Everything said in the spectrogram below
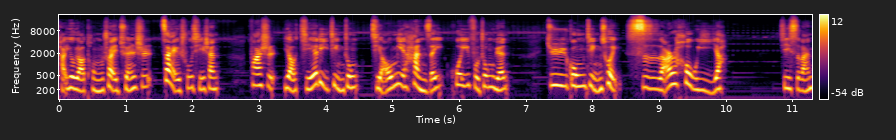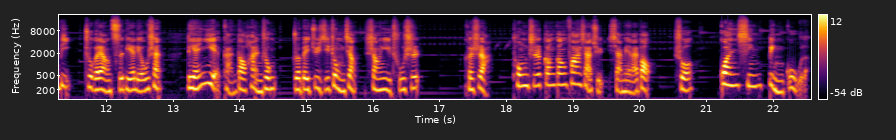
他又要统帅全师再出祁山，发誓要竭力尽忠，剿灭汉贼，恢复中原，鞠躬尽瘁，死而后已呀。祭祀完毕，诸葛亮辞别刘禅，连夜赶到汉中。准备聚集众将商议出师，可是啊，通知刚刚发下去，下面来报说关兴病故了。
